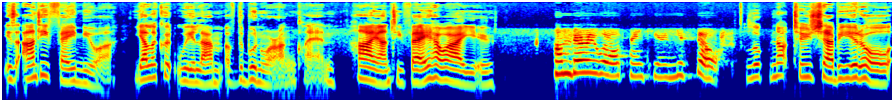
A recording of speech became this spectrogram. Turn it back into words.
is Auntie Faye Muir, Yalukit Weelam of the Boonwurrung clan. Hi, Auntie Faye, how are you? I'm very well, thank you. And yourself? Look, not too shabby at all.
